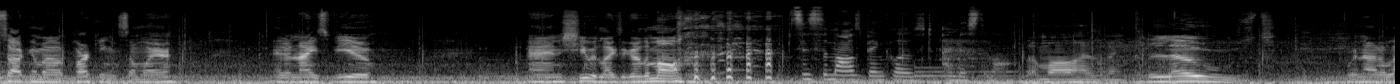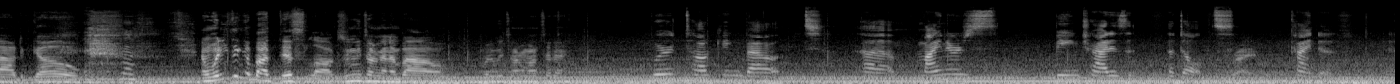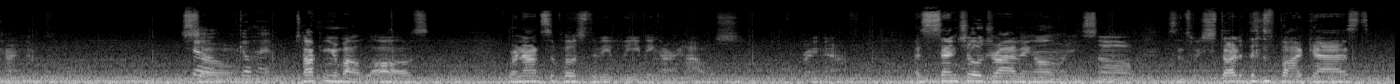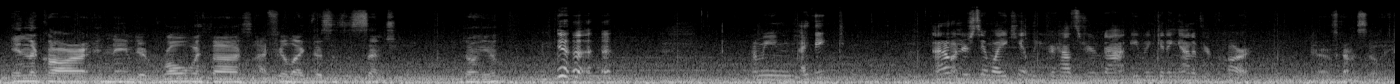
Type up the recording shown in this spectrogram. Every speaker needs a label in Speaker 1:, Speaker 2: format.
Speaker 1: was talking about parking somewhere at a nice view, and she would like to go to the mall.
Speaker 2: Since the mall's been closed, I miss the mall.
Speaker 1: the mall has been closed. We're not allowed to go. and what do you think about this law? 'Cause we're talking about what are we talking about today?
Speaker 2: We're talking about um, minors being tried as adults,
Speaker 1: Right,
Speaker 2: kind of. So,
Speaker 1: So-
Speaker 2: go ahead.
Speaker 1: talking about laws, we're not supposed to be leaving our house right now. Essential driving only. So, since we started this podcast in the car and named it Roll With Us, I feel like this is essential. Don't you?
Speaker 2: I mean, I think I don't understand why you can't leave your house if you're not even getting out of your car.
Speaker 1: Yeah, it's kind of silly.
